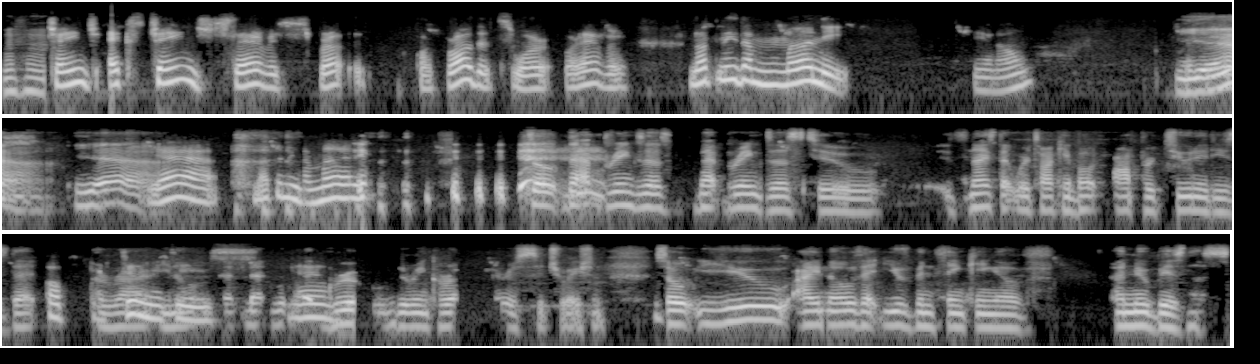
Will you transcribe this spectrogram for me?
mhm. change, exchange service pro- or products or whatever. Not need a money, you know. Yeah, yeah. yeah, Nothing a money. So that brings us that brings us to it's nice that we're talking about opportunities that arrive, you know, that, Opportunities, that, that yeah, grew during coronavirus situation. Mm-hmm. So you, I know that you've been thinking of a new business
